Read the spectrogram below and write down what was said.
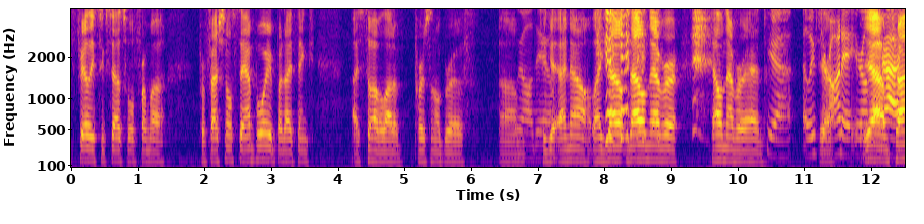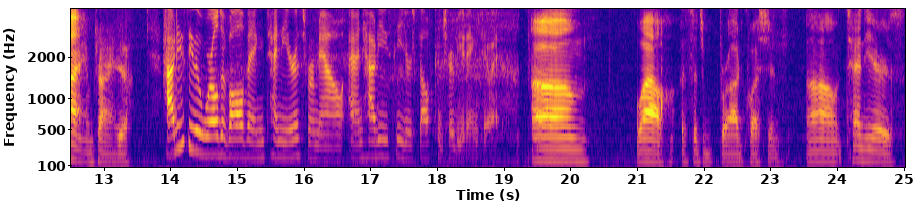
fairly successful from a professional standpoint but i think i still have a lot of personal growth um, We all to do. get i know like that'll, that'll never that'll never end Yeah, at least you're on it. You're on yeah the track. Yeah, I'm trying i'm trying yeah How do you see the world evolving 10 years from now, and how do you see yourself contributing to it? Um, wow, that's such a broad question. Um, ten years.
